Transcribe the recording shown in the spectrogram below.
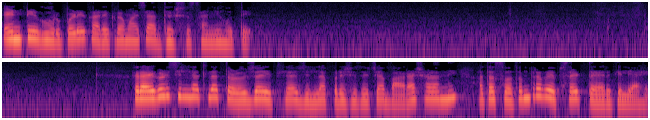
एन टी घोरपडे कार्यक्रमाच्या अध्यक्षस्थानी होते. रायगड जिल्ह्यातल्या तळोजा इथल्या जिल्हा परिषदेच्या बारा शाळांनी आता स्वतंत्र वेबसाईट तयार केली आहे.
